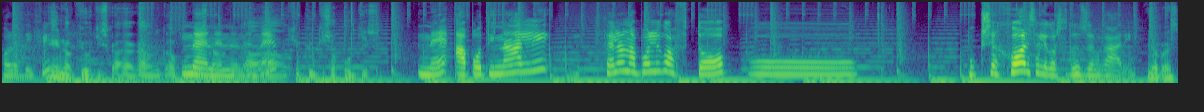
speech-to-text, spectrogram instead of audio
ο Ρεντίφης. Είναι ο Κιούκης κανονικά. Ο Κούκης Ναι, ναι, ναι, κανονικά, ναι, ναι. Όχι ο Κιούκης, ο Κούκης. Ναι, από την άλλη θέλω να πω λίγο αυτό που, που ξεχώρισε λίγο σε αυτό το ζευγάρι. Για πες.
